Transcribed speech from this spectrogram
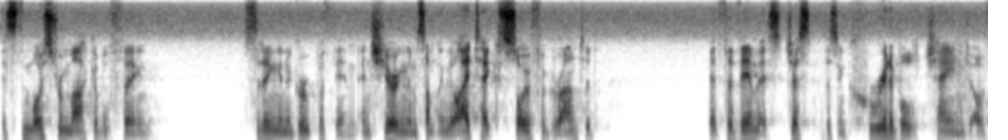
It's the most remarkable thing sitting in a group with them and sharing them something that I take so for granted that for them it's just this incredible change of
